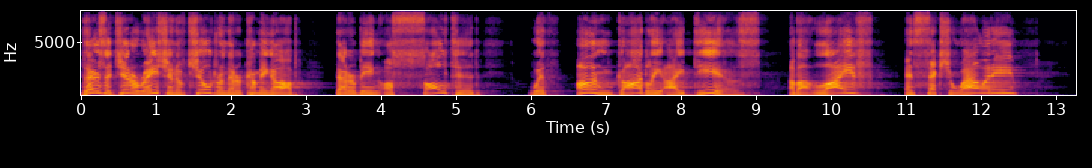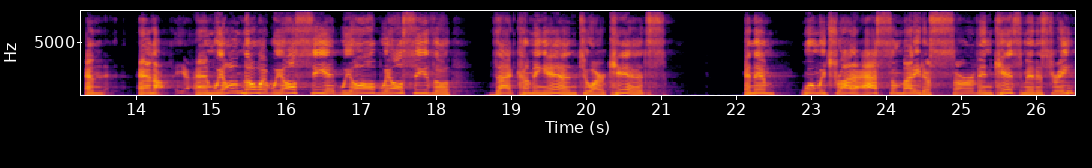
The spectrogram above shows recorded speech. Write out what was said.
there's a generation of children that are coming up that are being assaulted with ungodly ideas about life and sexuality. And and and we all know it. We all see it. We all we all see the that coming in to our kids. And then when we try to ask somebody to serve in kids ministry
